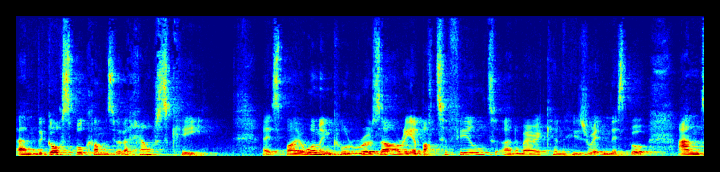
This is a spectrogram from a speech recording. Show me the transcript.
um, The Gospel Comes with a House Key. It's by a woman called Rosaria Butterfield, an American who's written this book, and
